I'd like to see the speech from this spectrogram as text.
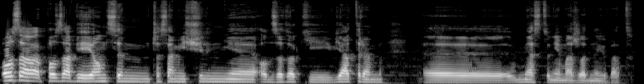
Poza, poza wiejącym czasami silnie od zatoki wiatrem, yy, miasto nie ma żadnych wad.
